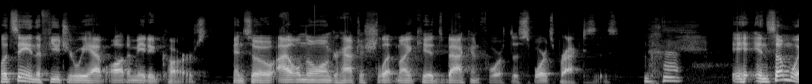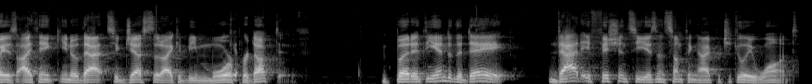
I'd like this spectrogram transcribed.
let's say in the future we have automated cars. And so I will no longer have to schlep my kids back and forth to sports practices. in some ways I think, you know, that suggests that I could be more productive. But at the end of the day, that efficiency isn't something I particularly want.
